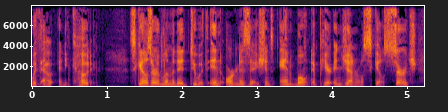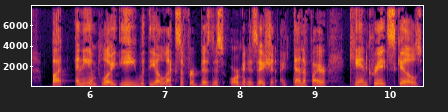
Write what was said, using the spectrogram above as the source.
without any coding. Skills are limited to within organizations and won't appear in general skill search, but any employee with the Alexa for Business organization identifier can create skills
